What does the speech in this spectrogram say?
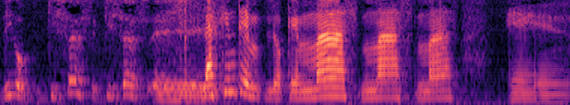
Digo, quizás, quizás... eh, La gente lo que más, más, más eh,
